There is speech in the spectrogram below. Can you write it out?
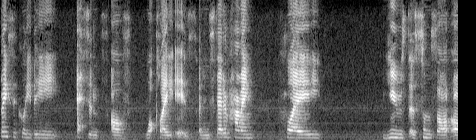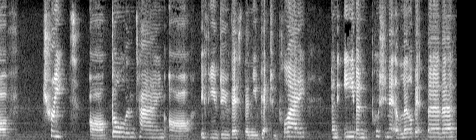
basically the essence of what play is. And instead of having play used as some sort of treat or golden time or if you do this then you get to play and even pushing it a little bit further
